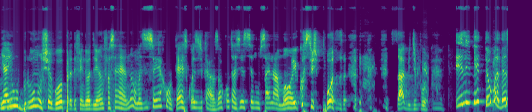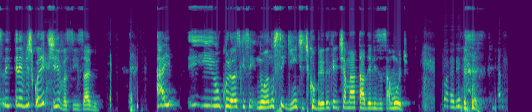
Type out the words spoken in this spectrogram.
E aí uhum. o Bruno chegou pra defender o Adriano e falou assim: é, não, mas isso aí acontece, coisa de casal. Quantas vezes você não sai na mão aí com a sua esposa? sabe? Tipo, ele meteu uma dessa na entrevista coletiva, assim, sabe? Aí, e, e o curioso é que assim, no ano seguinte descobriram que ele tinha matado Elisa Samúdio. Pare-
